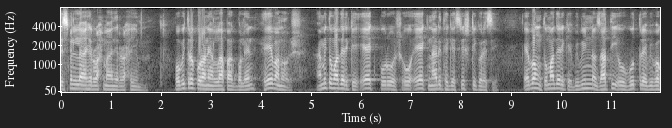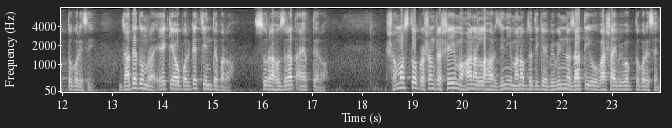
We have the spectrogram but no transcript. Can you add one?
বিসমিল্লাহ রহমানির রহিম। পবিত্র কোরআনে আল্লাহ পাক বলেন, হে মানুষ, আমি তোমাদেরকে এক পুরুষ ও এক নারী থেকে সৃষ্টি করেছি এবং তোমাদেরকে বিভিন্ন জাতি ও গোত্রে বিভক্ত করেছি, যাতে তোমরা একে অপরকে চিনতে পারো। সুরা হুজরাত আয়াত তেরো। সমস্ত প্রশংসা সেই মহান আল্লাহর, যিনি মানবজাতিকে বিভিন্ন জাতি ও ভাষায় বিভক্ত করেছেন,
